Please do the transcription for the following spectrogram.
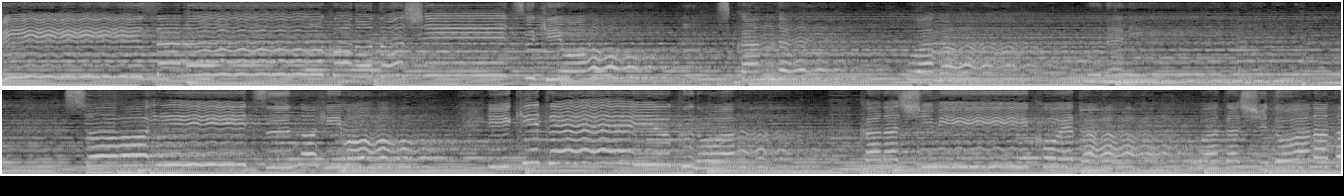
り去るこの年月を掴んで我が胸に。そいつの日もきてゆくのは悲しみ超えた私とあなた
